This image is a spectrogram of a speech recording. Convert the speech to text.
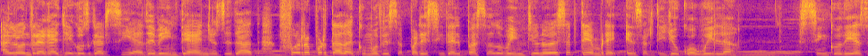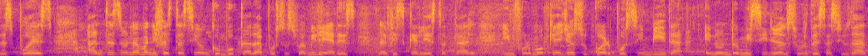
Alondra Gallegos García, de 20 años de edad, fue reportada como desaparecida el pasado 21 de septiembre en Saltillo, Coahuila. Cinco días después, antes de una manifestación convocada por sus familiares, la Fiscalía Estatal informó que halló su cuerpo sin vida en un domicilio al sur de esa ciudad.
